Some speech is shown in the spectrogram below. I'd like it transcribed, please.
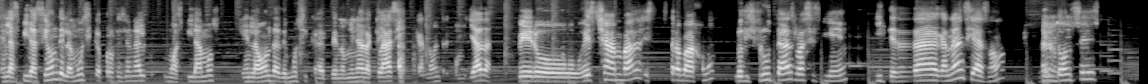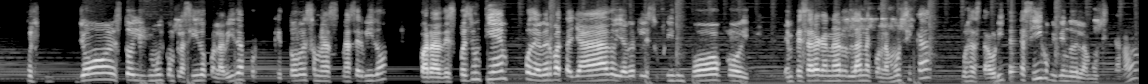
En la aspiración de la música profesional como aspiramos en la onda de música denominada clásica, ¿no? Entrecomillada. Pero es chamba, es trabajo, lo disfrutas, lo haces bien y te da ganancias, ¿no? Entonces, pues yo estoy muy complacido con la vida porque todo eso me ha, servido para después de un tiempo de haber batallado y haberle sufrido un poco y empezar a ganar lana con la música, pues hasta ahorita sigo viviendo de la música, ¿no?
